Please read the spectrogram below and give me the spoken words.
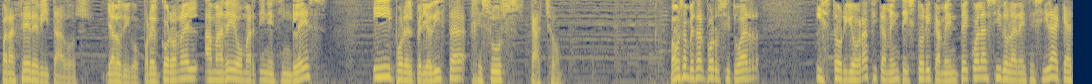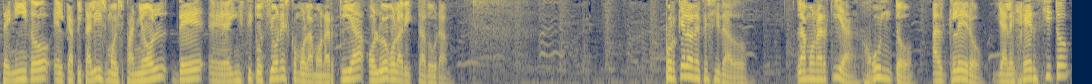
para ser editados. Ya lo digo, por el coronel Amadeo Martínez Inglés y por el periodista Jesús Cacho. Vamos a empezar por situar historiográficamente, históricamente, cuál ha sido la necesidad que ha tenido el capitalismo español de eh, instituciones como la monarquía o luego la dictadura. ¿Por qué lo ha necesitado? La monarquía, junto al clero y al ejército,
